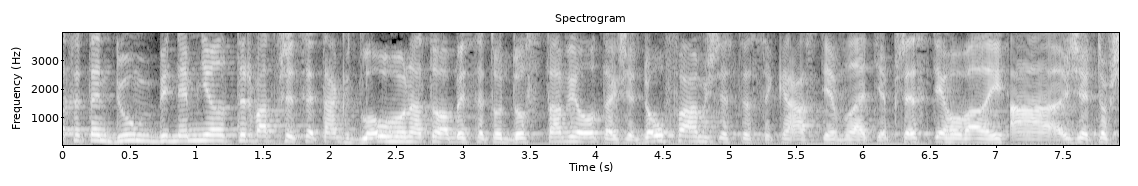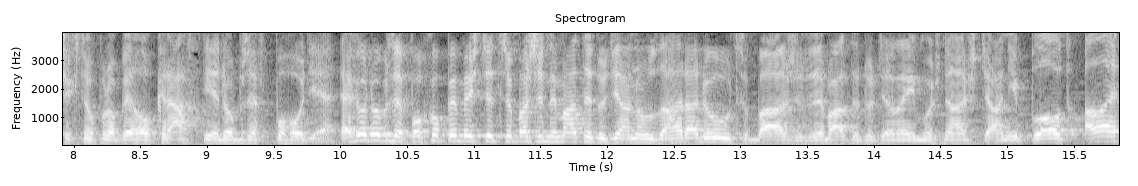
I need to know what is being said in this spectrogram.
se ten dům by neměl trvat přece tak dlouho na to, aby se to dostavilo, takže doufám, že jste se krásně v létě přestěhovali a že to všechno proběhlo krásně dobře v pohodě. Jako dobře, pochopím ještě třeba, že nemáte dodělanou zahradu, třeba, že nemáte dodělaný možná ještě ani plot, ale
